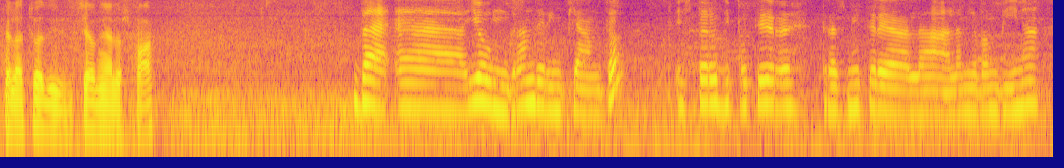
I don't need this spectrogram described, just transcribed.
per la tua dedizione allo sport? Beh, eh, io ho un grande rimpianto e spero di poter trasmettere alla, alla mia bambina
